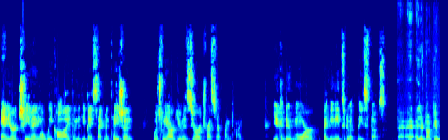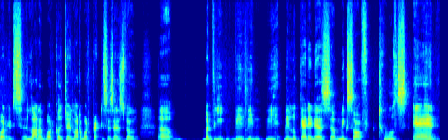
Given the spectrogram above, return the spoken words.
and you're achieving what we call identity-based segmentation, which we argue is zero trust at runtime. You can do more, but you need to do at least those. As you're talking about, it's a lot about culture, a lot about practices as well. Uh, but we, we we we we look at it as a mix of tools and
